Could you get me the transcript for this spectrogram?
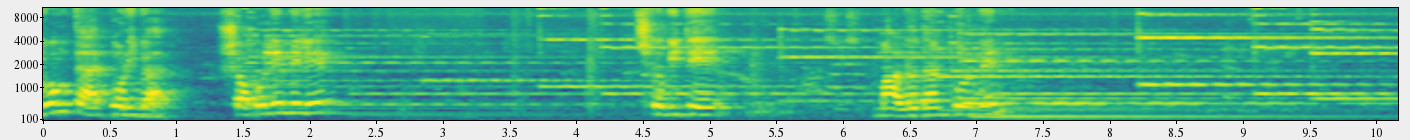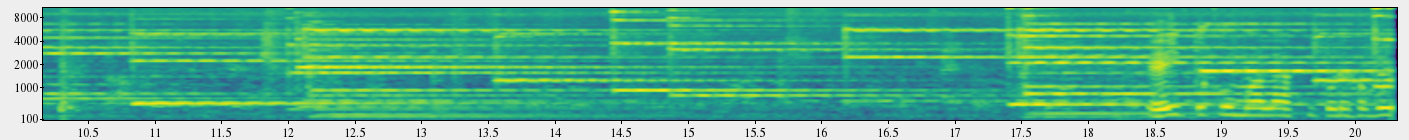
এবং তার পরিবার। সকলে মিলে ছবিতে মাল্যদান করবেন। এইটুকু মালা কি করে হবে?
